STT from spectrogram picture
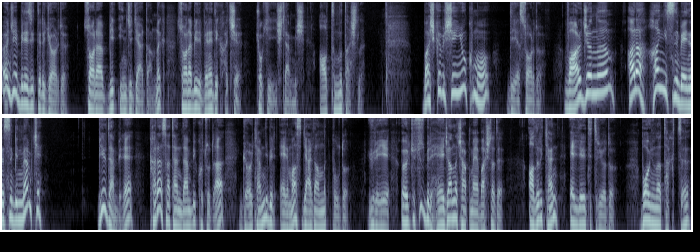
Önce bilezikleri gördü. Sonra bir inci gerdanlık, sonra bir Venedik haçı. Çok iyi işlenmiş, altınlı taşlı. Başka bir şeyin yok mu? diye sordu. Var canım. Ara hangisini beğenirsin bilmem ki. Birdenbire kara satenden bir kutuda görkemli bir elmas gerdanlık buldu. Yüreği ölçüsüz bir heyecanla çarpmaya başladı. Alırken elleri titriyordu. Boynuna taktı,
